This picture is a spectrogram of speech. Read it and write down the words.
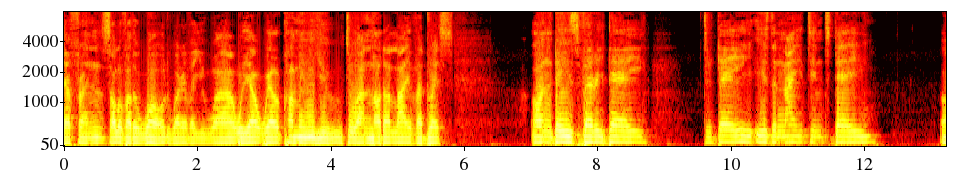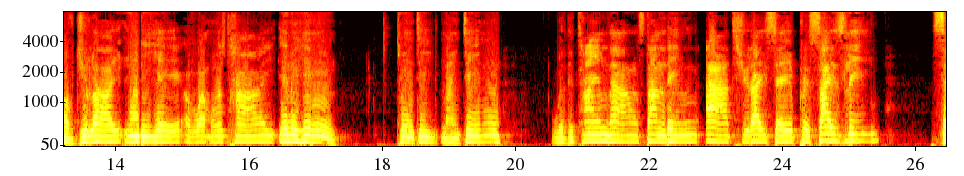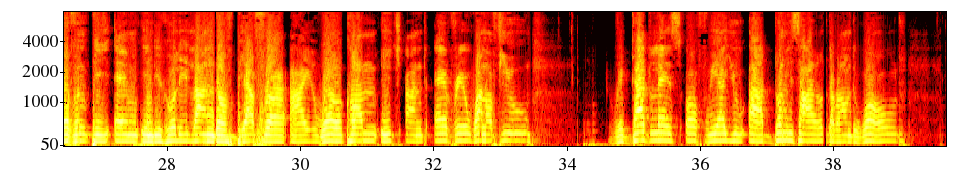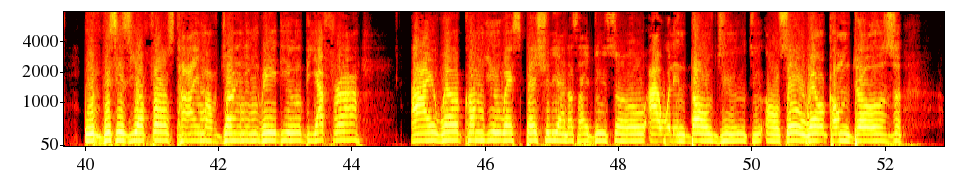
Dear friends all over the world, wherever you are, we are welcoming you to another live address on this very day. Today is the 19th day of July in the year of our Most High Elohim 2019 with the time now standing at, should I say, precisely 7 p.m. in the holy land of Biafra. I welcome each and every one of you, regardless of where you are domiciled around the world. If this is your first time of joining Radio Biafra, I welcome you especially, and as I do so, I will indulge you to also welcome those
